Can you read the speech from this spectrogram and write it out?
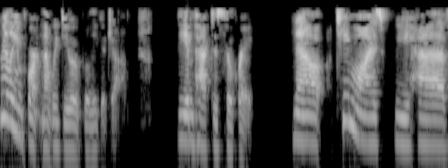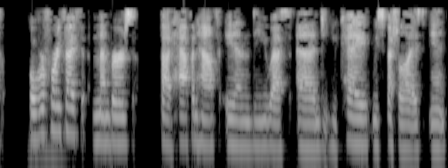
really important that we do a really good job. The impact is so great. Now, team wise, we have over 45 members, about half and half in the US and UK. We specialize in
